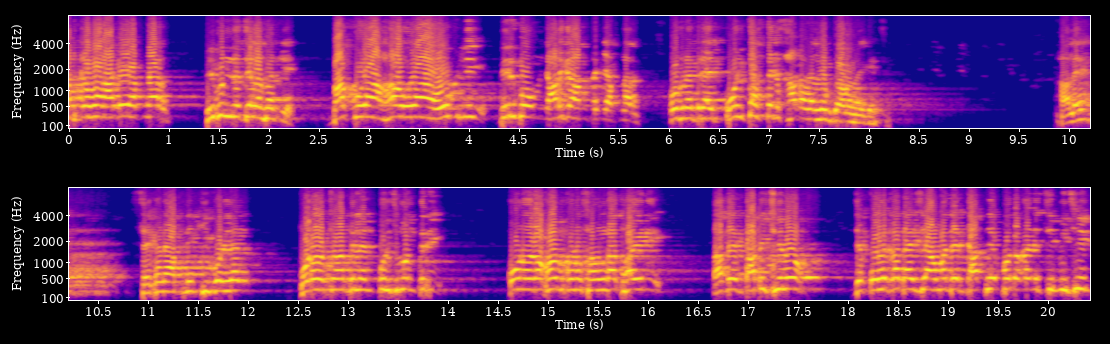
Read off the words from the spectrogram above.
আটকাবার আগে আপনার বিভিন্ন জেলা থেকে বাঁকুড়া, হাওড়া, হুগলি, বীরভূম, ঝাড়গ্রাম থেকে আপনার ওখানে প্রায় পঞ্চাশ থেকে ষাট হাজার লোক জড়ো হয়ে গেছে। তাহলে সেখানে আপনি কি করলেন? প্ররোচনা দিলেন পুলিশ মন্ত্রী। কোন রকম কোন সংঘাত হয়নি। তাদের দাবি ছিল যে কলকাতায় যে আমাদের জাতীয় পতাকা নিচ্ছি মিছিল,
